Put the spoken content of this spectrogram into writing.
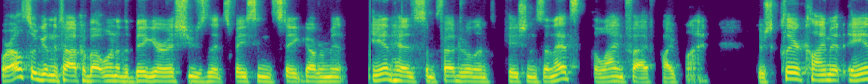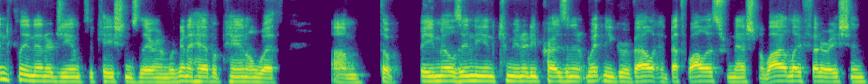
We're also going to talk about one of the bigger issues that's facing the state government and has some federal implications, and that's the Line 5 pipeline. There's clear climate and clean energy implications there, and we're going to have a panel with um, the Bay Mills Indian Community President Whitney Gravelle and Beth Wallace from National Wildlife Federation.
